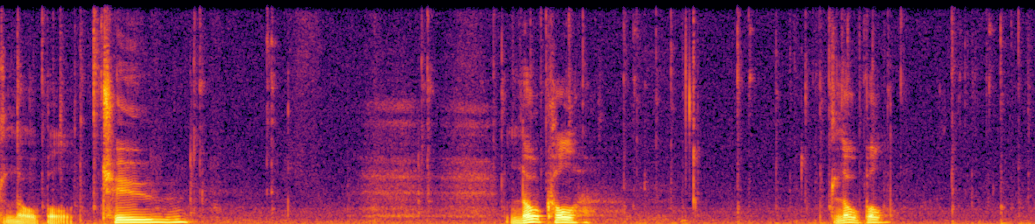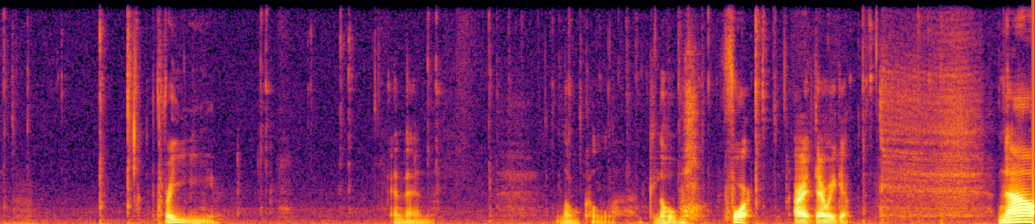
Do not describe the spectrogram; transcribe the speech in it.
global 2 local global 3 and then local global 4 all right there we go. Now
